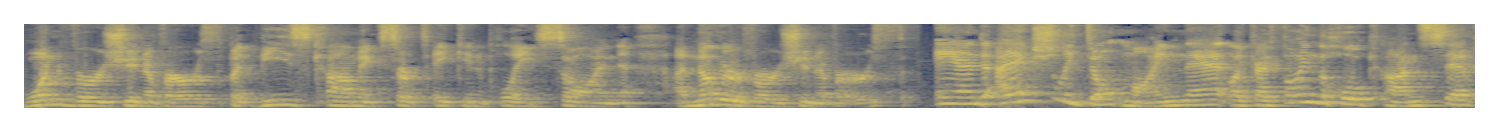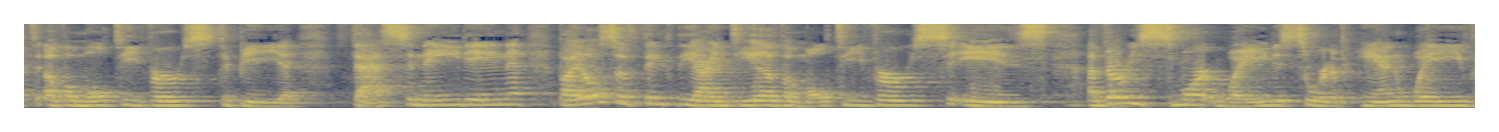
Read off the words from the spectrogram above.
one version of Earth, but these comics are taking place on another version of Earth. And I actually don't mind that. Like, I find the whole concept of a multiverse to be fascinating, but I also think the idea of a multiverse is a very smart way to sort of hand wave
